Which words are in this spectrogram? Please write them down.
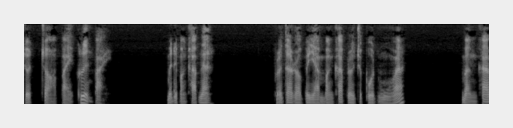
จดจ่อไปเคลื่อนไป ไม่ได้บังคับนะ ราะถ้าเราพยายามบังคับเราจะปวดหัว บังคับ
